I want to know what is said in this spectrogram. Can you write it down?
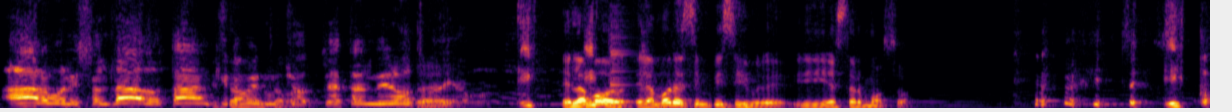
árboles, soldados, tanques, Esa no ven un shot, ya están en otra, Sí. digamos. El amor, Este- el amor es invisible y es hermoso. Este,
